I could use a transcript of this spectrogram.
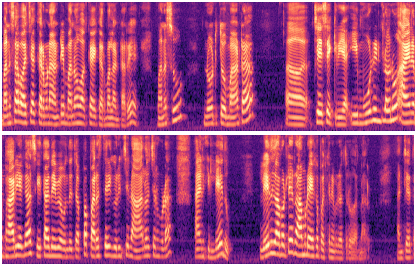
మనసా వాచా కర్మణ అంటే మనోవాక్యాయ కర్మలు అంటారే. మనసు నోటితో మాట చేసే క్రియ. ఈ మూడింట్లోనూ ఆయన భార్యగా సీతాదేవి ఉంది తప్ప పరస్త్రీ గురించిన ఆలోచన కూడా ఆయనకి లేదు. లేదు కాబట్టే రాముడు ఏకపత్ని వ్రతుడు అన్నారు. అంచేత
